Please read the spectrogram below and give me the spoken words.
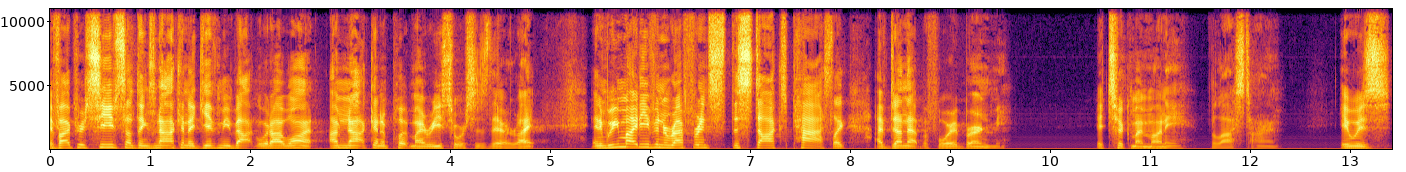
If I perceive something's not going to give me back what I want, I'm not going to put my resources there, right? And we might even reference the stock's past. Like, I've done that before. It burned me. It took my money the last time. It was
